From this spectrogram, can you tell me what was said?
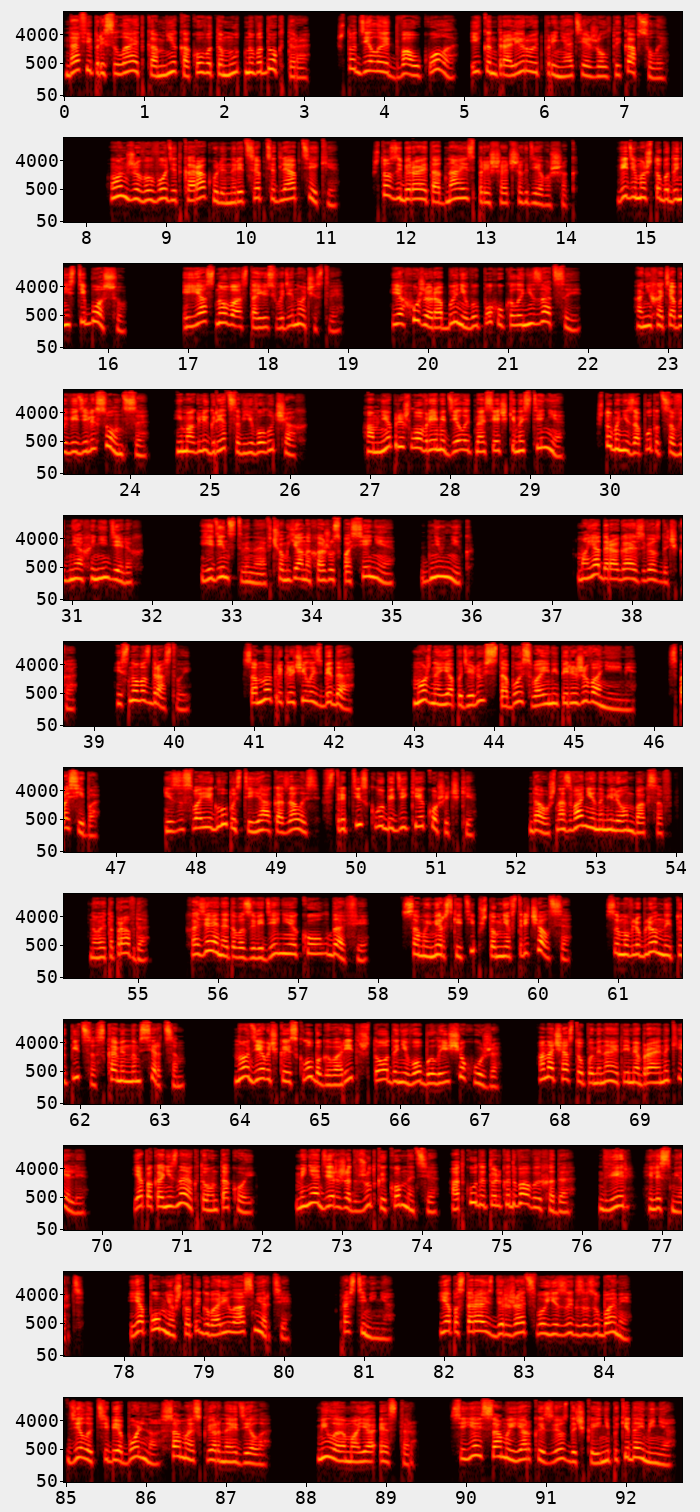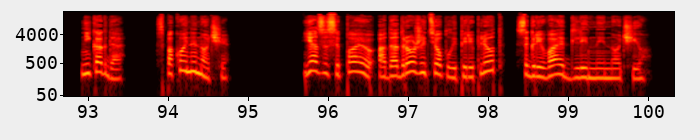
Даффи присылает ко мне какого-то мутного доктора, что делает два укола и контролирует принятие желтой капсулы. Он же выводит каракули на рецепте для аптеки, что забирает одна из пришедших девушек. Видимо, чтобы донести боссу. И я снова остаюсь в одиночестве. Я хуже рабыни в эпоху колонизации. Они хотя бы видели солнце и могли греться в его лучах. А мне пришло время делать насечки на стене, чтобы не запутаться в днях и неделях. Единственное, в чем я нахожу спасение — дневник. Моя дорогая звездочка, и снова здравствуй. Со мной приключилась беда. Можно я поделюсь с тобой своими переживаниями? Спасибо. Из-за своей глупости я оказалась в стриптиз-клубе «Дикие кошечки». Да уж, название на миллион баксов. Но это правда. Хозяин этого заведения Коул Даффи. Самый мерзкий тип, что мне встречался. Самовлюбленный тупица с каменным сердцем. Но девочка из клуба говорит, что до него было еще хуже. Она часто упоминает имя Брайана Келли. Я пока не знаю, кто он такой. Меня держат в жуткой комнате, откуда только два выхода Дверь или смерть? Я помню, что ты говорила о смерти. Прости меня. Я постараюсь держать свой язык за зубами. Делать тебе больно — самое скверное дело. Милая моя Эстер, сияй самой яркой звездочкой и не покидай меня. Никогда. Спокойной ночи. Я засыпаю, а до дрожи теплый переплет согревает длинной ночью.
